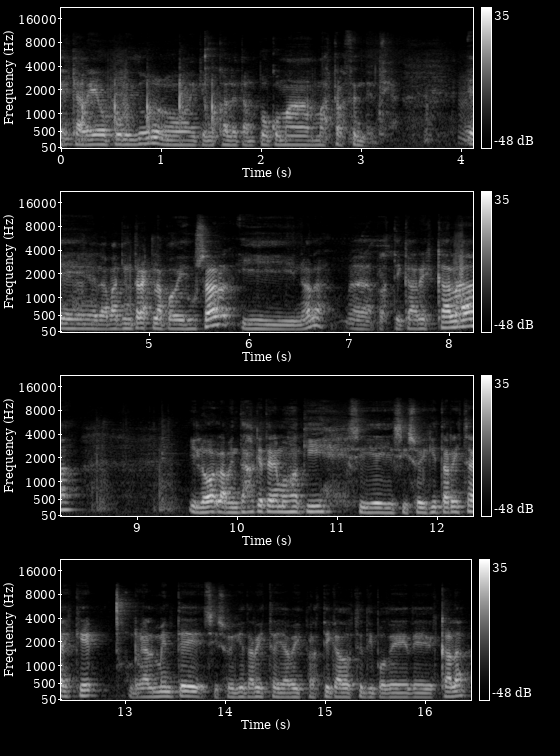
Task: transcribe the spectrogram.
Escaleo puro y duro, no hay que buscarle tampoco más, más trascendencia. Eh, la backing track la podéis usar y nada, eh, practicar escala. Y lo- la ventaja que tenemos aquí, si, si sois guitarrista, es que realmente, si sois guitarrista y habéis practicado este tipo de, de escala,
